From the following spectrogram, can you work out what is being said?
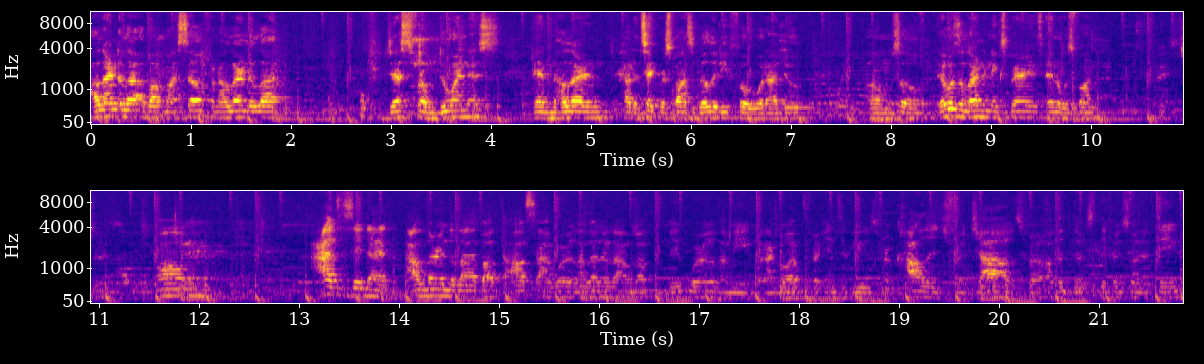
I learned a lot about myself, and I learned a lot just from doing this, and I learned how to take responsibility for what I do. Um, so it was a learning experience, and it was fun. Um, I have to say that I learned a lot about the outside world. I learned a lot about the big world. I mean, when I go out for interviews, for college, for jobs, for other different sort of things,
